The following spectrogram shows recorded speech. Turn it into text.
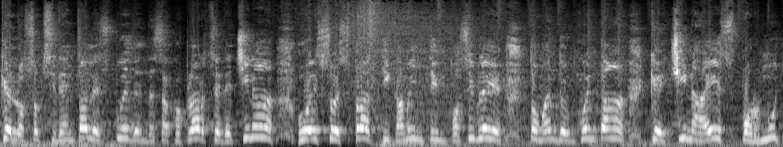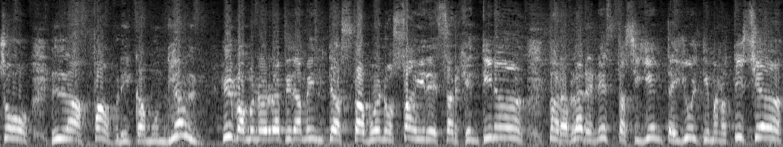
que los occidentales pueden desacoplarse de China o eso es prácticamente imposible tomando en cuenta que China es por mucho la fábrica mundial? Y vámonos rápidamente hasta Buenos Aires, Argentina, para hablar en esta siguiente y última noticia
